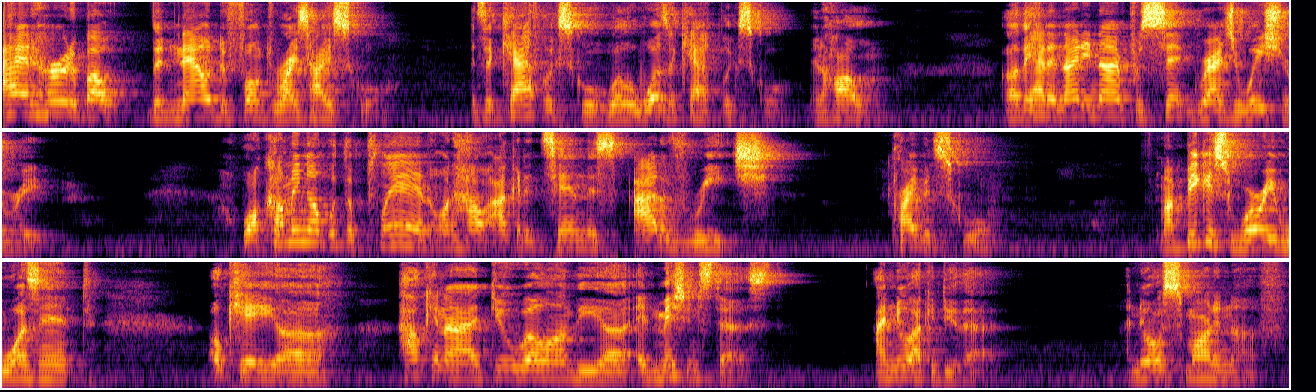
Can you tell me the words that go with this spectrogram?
I had heard about the now defunct Rice High School. It's a Catholic school. Well, it was a Catholic school in Harlem. Uh, they had a 99% graduation rate. While coming up with a plan on how I could attend this out of reach private school, my biggest worry wasn't, okay, uh, how can I do well on the uh, admissions test? I knew I could do that. I knew I was smart enough.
